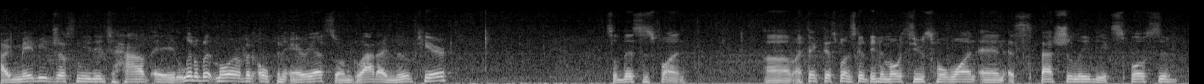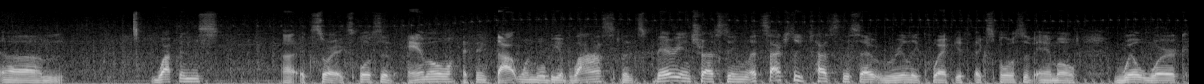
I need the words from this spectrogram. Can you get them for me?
I maybe just needed to have a little bit more of an open area, so I'm glad I moved here. So this is fun. Um, I think this one's going to be the most useful one, and especially the explosive um, weapons. Uh, sorry, explosive ammo. I think that one will be a blast, but it's very interesting. Let's actually test this out really quick if explosive ammo will work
